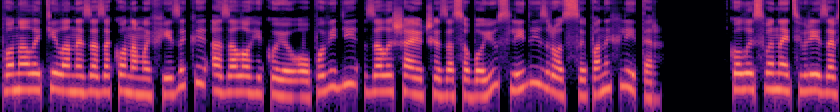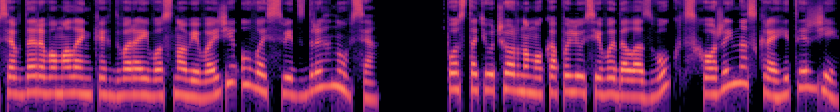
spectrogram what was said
Вона летіла не за законами фізики, а за логікою оповіді, залишаючи за собою слід із розсипаних літер. Коли свинець врізався в дерево маленьких дверей в основі вежі, увесь світ здригнувся. Постать у чорному капелюсі видала звук, схожий на скрегіт іржі.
